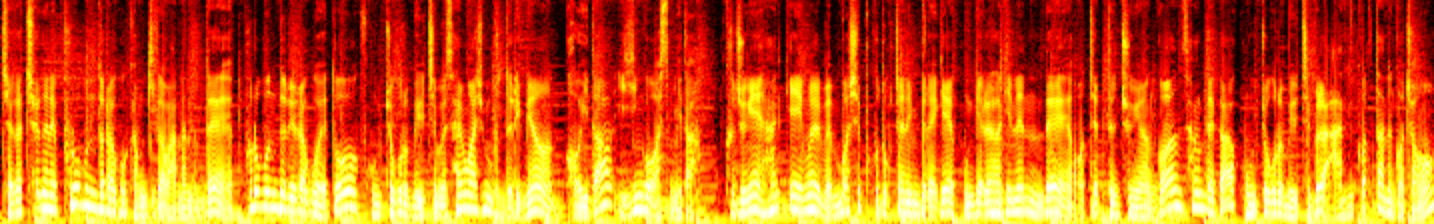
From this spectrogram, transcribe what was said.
제가 최근에 프로분들하고 경기가 많았는데 프로분들이라고 해도 공쪽으로 밀집을 사용하신 분들이면 거의 다 이긴 것 같습니다. 그 중에 한 게임을 멤버십 구독자님들에게 공개를 하긴 했는데 어쨌든 중요한 건 상대가 공쪽으로 밀집을 안 껐다는 거죠.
